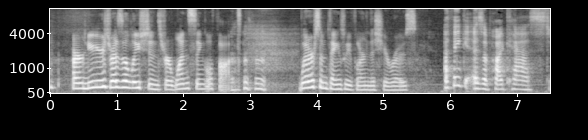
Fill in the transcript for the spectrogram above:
Our New Year's resolutions for one single thought. what are some things we've learned this year, Rose? I think as a podcast,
